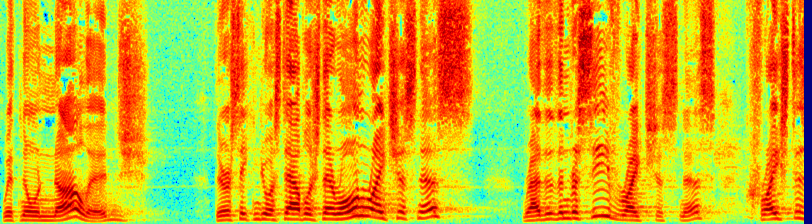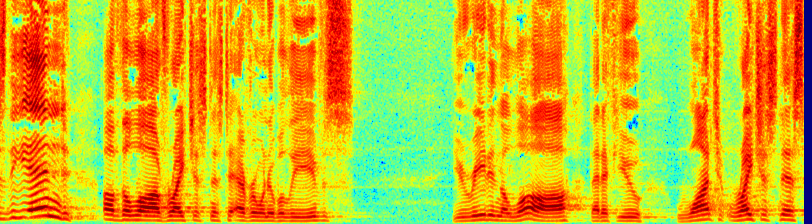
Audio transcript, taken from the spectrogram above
with no knowledge. They're seeking to establish their own righteousness rather than receive righteousness. Christ is the end of the law of righteousness to everyone who believes. You read in the law that if you want righteousness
